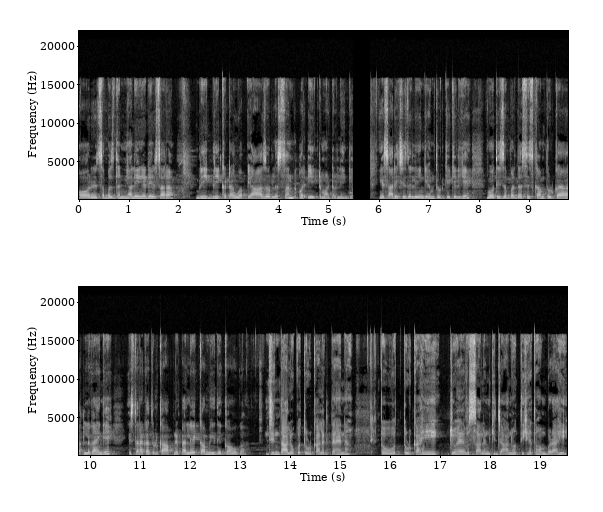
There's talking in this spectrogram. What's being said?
और सब्ज़ धनिया लेंगे ढेर सारा। ब्रीक ब्रीक कटा हुआ प्याज और लहसुन और एक टमाटर लेंगे। ये सारी चीज़ें लेंगे हम तुड़के के लिए। बहुत ही ज़बरदस्त इसका हम तुड़का लगाएँगे। इस तरह का तुड़का आपने पहले कम ही देखा होगा। जिन दालों को तुड़का लगता है ना तो वो तुड़का ही जो है वो सालन की जान होती है तो हम बड़ा ही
